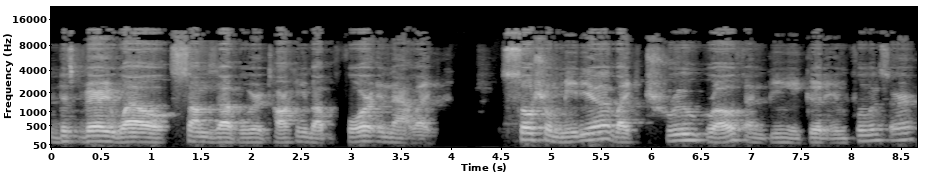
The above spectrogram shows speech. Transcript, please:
this very well sums up what we were talking about before. In that, like social media, like true growth and being a good influencer,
